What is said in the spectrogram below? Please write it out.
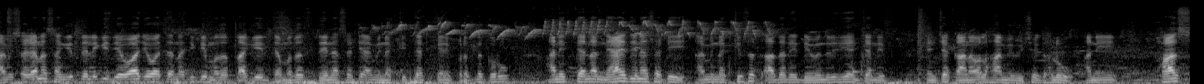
आम्ही सगळ्यांना सांगितलेले की जेव्हा जेव्हा त्यांना जी काही मदत लागेल त्या मदत देण्यासाठी आम्ही नक्कीच त्या ठिकाणी प्रयत्न करू आणि त्यांना न्याय देण्यासाठी आम्ही नक्कीच आदरणीय देवेंद्रजी यांच्या ने यांच्या कानावर हा आम्ही विषय घालू आणि फास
